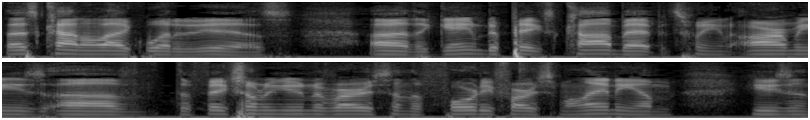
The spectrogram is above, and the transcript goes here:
that's kind of like what it is. Uh, the game depicts combat between armies of the fictional universe and the 41st millennium using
